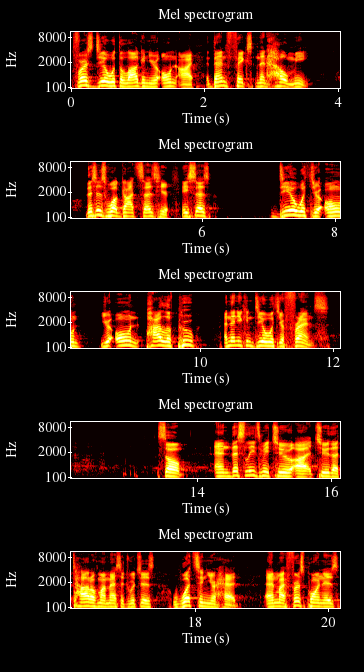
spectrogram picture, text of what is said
First deal with the log in your own eye, then fix, and then help me. This is what God says here. He says, deal with your own, your own pile of poop, and then you can deal with your friends. So and this leads me to, uh, to the title of my message, which is What's in Your Head? And my first point is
